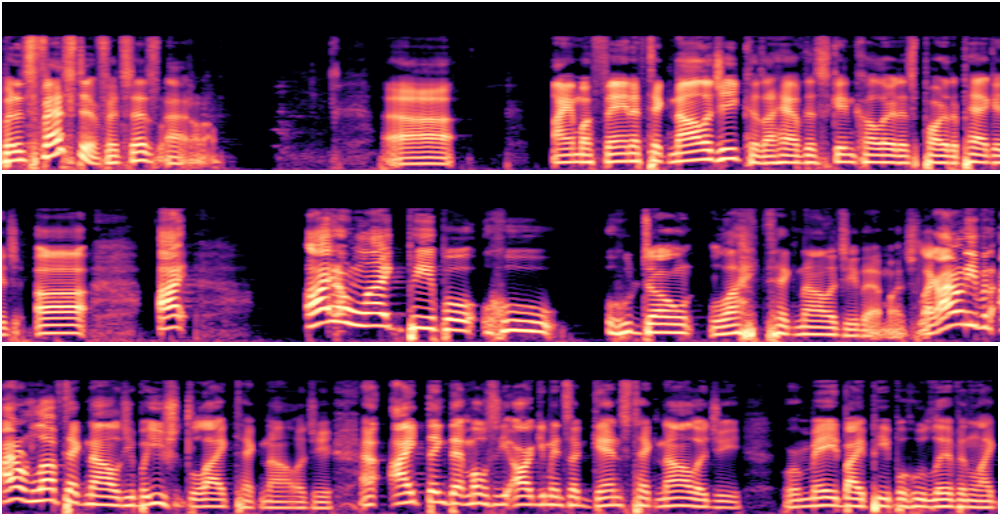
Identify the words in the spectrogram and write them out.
But it's festive. It says I don't know. Uh, I am a fan of technology because I have this skin color that's part of the package. Uh, I I don't like people who who don't like technology that much. Like I don't even I don't love technology, but you should like technology. And I think that most of the arguments against technology were made by people who live in like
